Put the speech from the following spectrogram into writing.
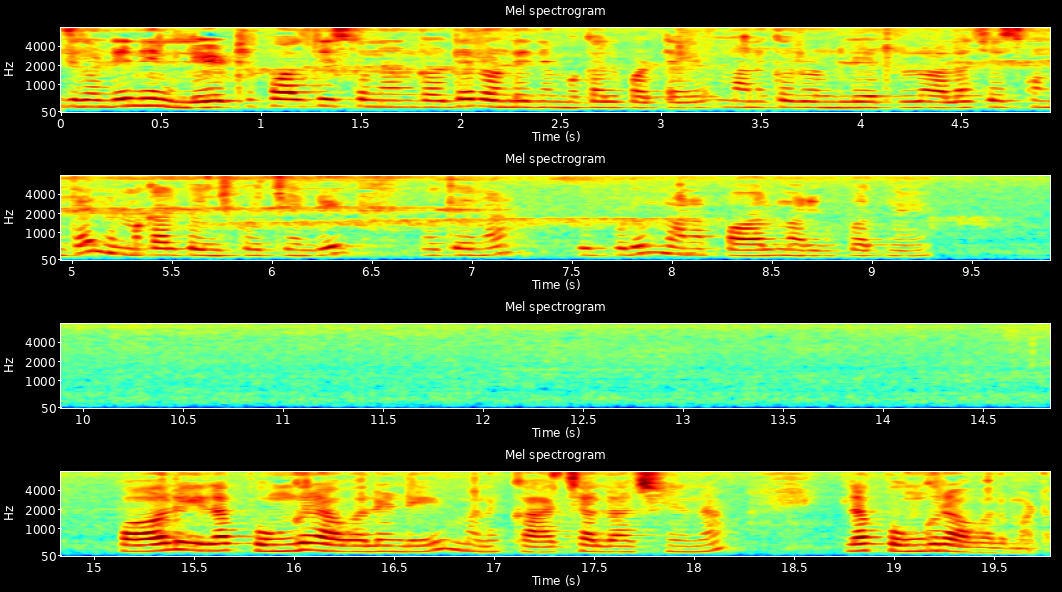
ఇదిగోండి నేను లీటర్ పాలు తీసుకున్నాను కాబట్టి రెండు నిమ్మకాయలు పట్టాయి. మనకు రెండు లీటర్లు అలా చేసుకుంటే నిమ్మకాయలు పెంచుకోవచ్చండి. ఓకేనా? ఇప్పుడు మన పాలు మరిగిపోతున్నాయి. పాలు ఇలా పొంగు రావాలండి మనకు కాచి చల్లార్చిన ఇలా పొంగు రావాలన్నమాట.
